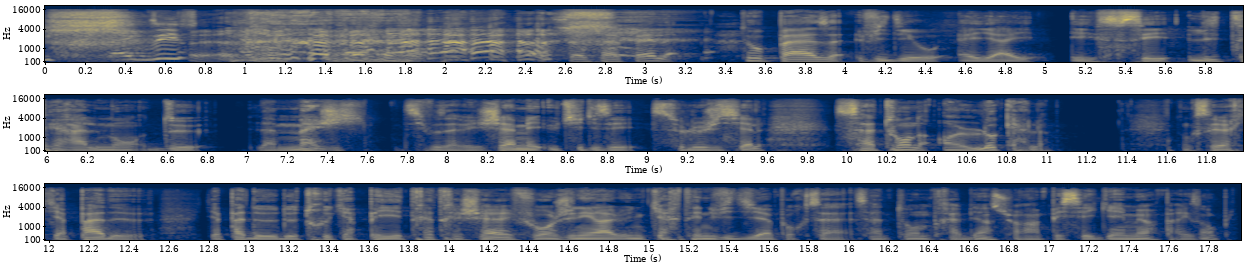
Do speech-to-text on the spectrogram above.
ça existe. ça s'appelle Topaz Video AI et c'est littéralement de la magie. Si vous avez jamais utilisé ce logiciel, ça tourne en local. Donc ça veut dire qu'il n'y a pas, de, il y a pas de, de truc à payer très très cher. Il faut en général une carte Nvidia pour que ça, ça tourne très bien sur un PC gamer par exemple.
